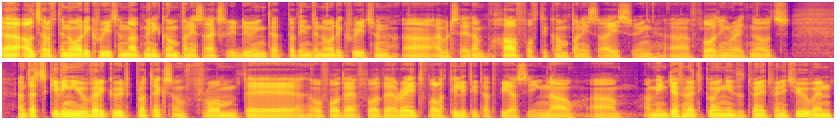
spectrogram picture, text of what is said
Uh, outside of the Nordic region, not many companies are actually doing that, but in the Nordic region, uh, I would say that half of the companies are issuing uh, floating rate notes, and that's giving you very good protection from the or for the for the rate volatility that we are seeing now. Um, I mean, definitely going into 2022 when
